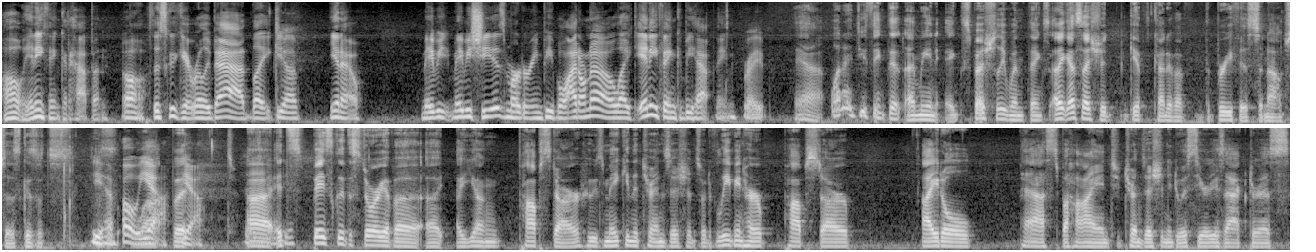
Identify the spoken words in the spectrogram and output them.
oh, anything could happen. Oh, this could get really bad like Yeah. you know, maybe maybe she is murdering people. I don't know, like anything could be happening. right. Yeah. Well, I do think that, I mean, especially when things, I guess I should give kind of a, the briefest synopsis because it's. Yeah. it's a Oh, lot, yeah, But, yeah. It's really uh, it's basically the story of a, a, a young pop star who's making the transition, sort of leaving her pop star idol past behind to transition into a serious actress.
